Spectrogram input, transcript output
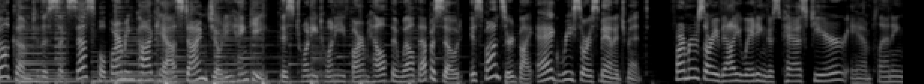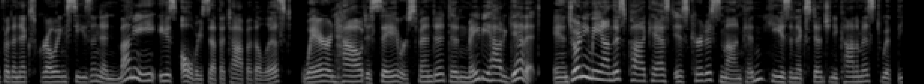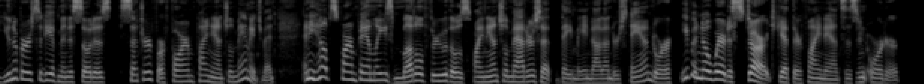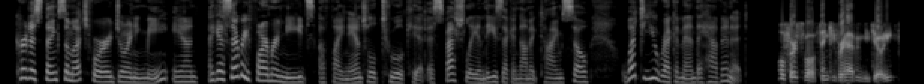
Welcome to the Successful Farming Podcast. I'm Jodi Henke. This 2020 Farm Health and Wealth episode is sponsored by Ag Resource Management. Farmers are evaluating this past year and planning for the next growing season, and money is always at the top of the list. Where and how to save or spend it, and maybe how to get it. And joining me on this podcast is Curtis Monken. He is an extension economist with the University of Minnesota's Center for Farm Financial Management, and he helps farm families muddle through those financial matters that they may not understand or even know where to start to get their finances in order. Curtis, thanks so much for joining me. And I guess every farmer needs a financial toolkit, especially in these economic times. So, what do you recommend they have in it? Well, first of all, thank you for having me, Jody.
